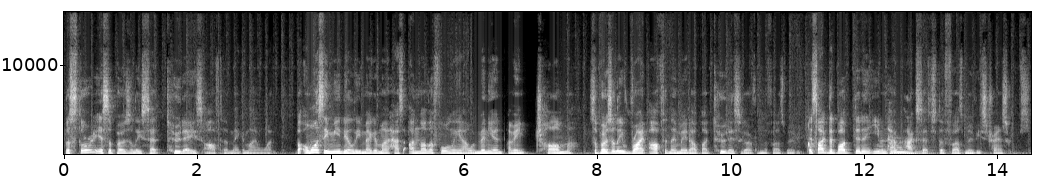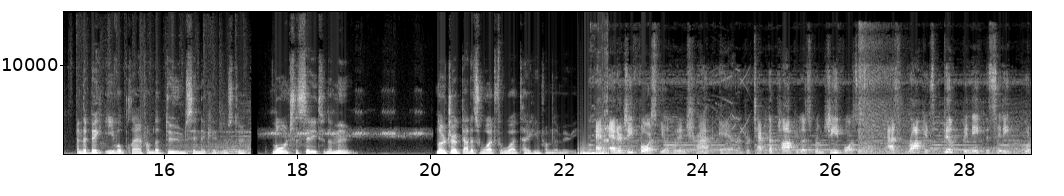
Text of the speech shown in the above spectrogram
The story is supposedly set two days after Megamind 1, but almost immediately Megamind has another falling out with Minion, I mean Chum, supposedly right after they made up like two days ago from the first movie. It's like the bot didn't even have access to the first movie's transcripts. And the big evil plan from the Doom Syndicate was to launch the city to the moon, no joke, that is word for word taken from the movie. An energy force field would entrap air and protect the populace from G-forces as rockets built beneath the city would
